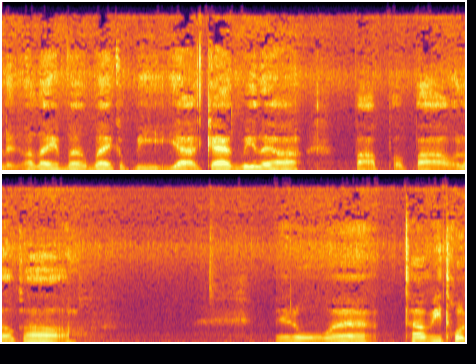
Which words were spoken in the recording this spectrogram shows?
หรืออะไรมากมายกับบีอย่าแกล้งบีเลยค่ะ ปล่าเปล่าๆแล้วก็ ไม่รู้ว่าถ้ามีทน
